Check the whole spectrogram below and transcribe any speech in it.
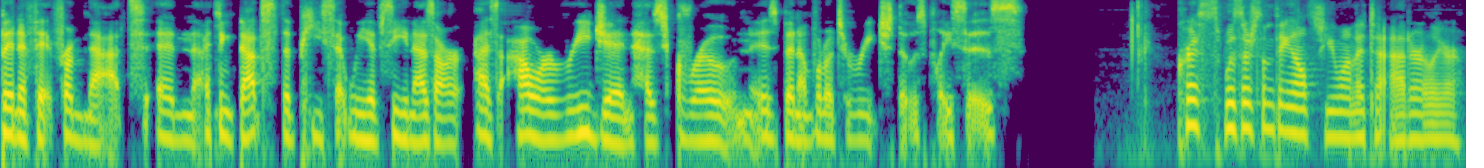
benefit from that. And i think that's the piece that we have seen as our as our region has grown is been able to reach those places. Chris was there something else you wanted to add earlier?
